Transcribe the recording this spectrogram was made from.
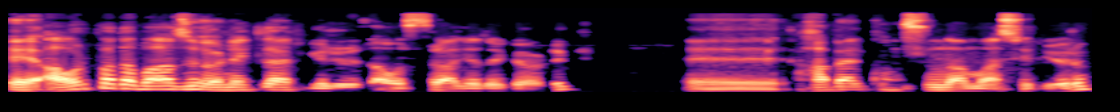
e, Avrupa'da bazı örnekler görüyoruz. Avustralya'da gördük. E, haber konusundan bahsediyorum.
